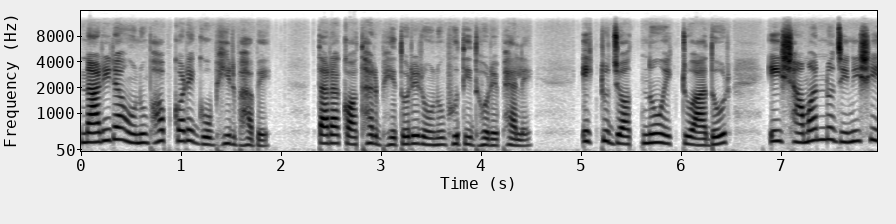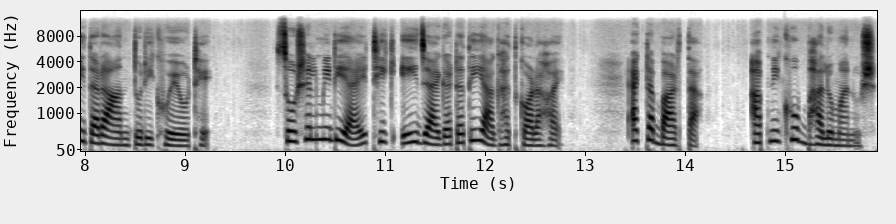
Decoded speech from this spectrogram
নারীরা অনুভব করে গভীরভাবে। তারা কথার ভেতরের অনুভূতি ধরে ফেলে। একটু যত্ন, একটু আদর, এই সামান্য জিনিসেই তারা আন্তরিক হয়ে ওঠে। সোশ্যাল মিডিয়ায় ঠিক এই জায়গাটাতেই আঘাত করা হয়। একটা বার্তা। আপনি খুব ভালো মানুষ,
